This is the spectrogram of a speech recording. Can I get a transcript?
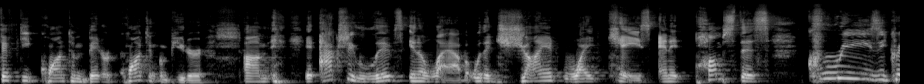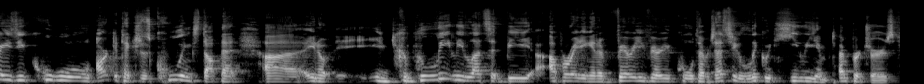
50 quantum bit or quantum computer. Um, it, it actually lives in a lab with a giant white case and it pumps this crazy, crazy cool architectures, cooling stuff that uh, you know completely lets it be operating at a very, very cool temperature. Actually, liquid helium temperatures.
